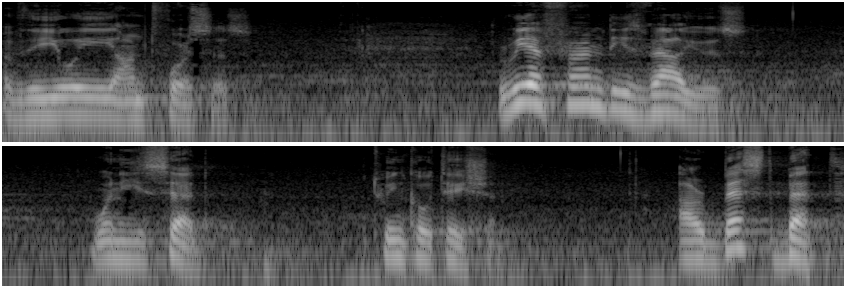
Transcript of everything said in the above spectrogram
of the UAE Armed Forces, reaffirmed these values when he said, between quotation, our best bet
